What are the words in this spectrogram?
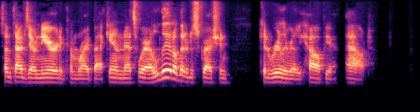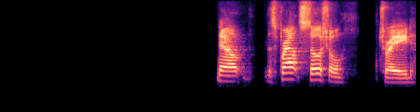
Sometimes they're near it and come right back in. And that's where a little bit of discretion can really, really help you out. Now, the Sprout Social trade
